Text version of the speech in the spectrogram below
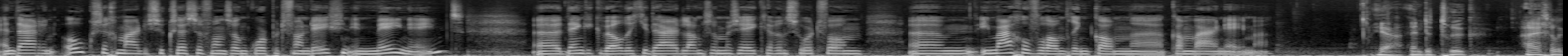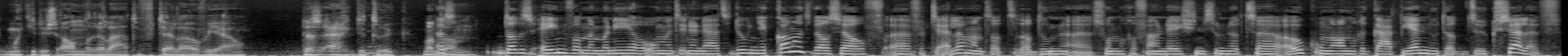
En daarin ook zeg maar, de successen van zo'n corporate foundation in meeneemt. denk ik wel dat je daar langzaam maar zeker een soort van um, imagoverandering kan, kan waarnemen. Ja, en de truc, eigenlijk moet je dus anderen laten vertellen over jou. Dat is eigenlijk de truc. Want dat, dan, is, dat is een van de manieren om het inderdaad te doen. Je kan het wel zelf uh, vertellen, want dat, dat doen uh, sommige foundations doen dat uh, ook. Onder andere KPN doet dat natuurlijk zelf.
